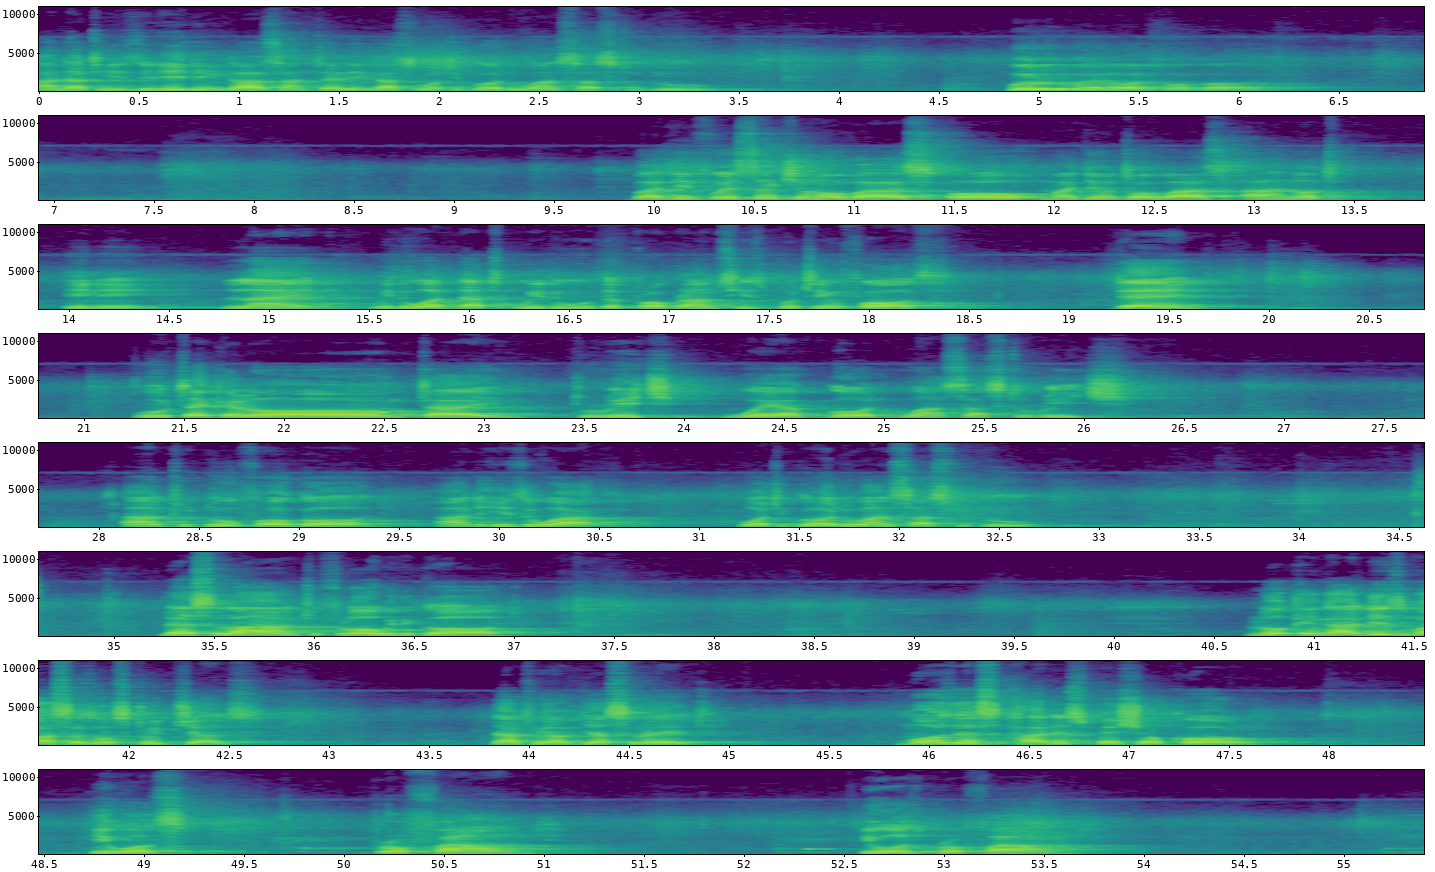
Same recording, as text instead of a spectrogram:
and that He is leading us and telling us what God wants us to do. We'll do a lot for God. But if a section of us or majority of us are not in line with what that with the programs he's putting forth, then we'll take a long time to reach where God wants us to reach. And to do for God and his work what God wants us to do. Let's learn to flow with God. Looking at these verses of scriptures that we have just read, Moses had a special call. He was profound. He was profound.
